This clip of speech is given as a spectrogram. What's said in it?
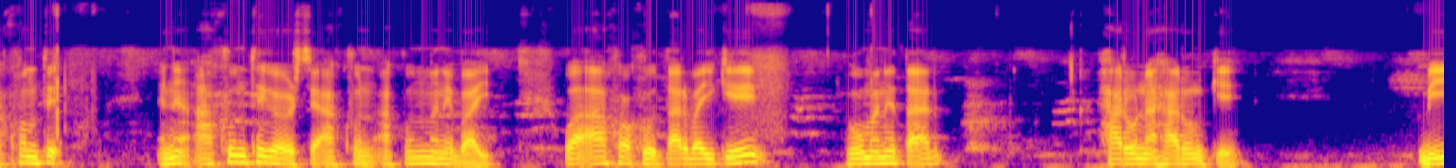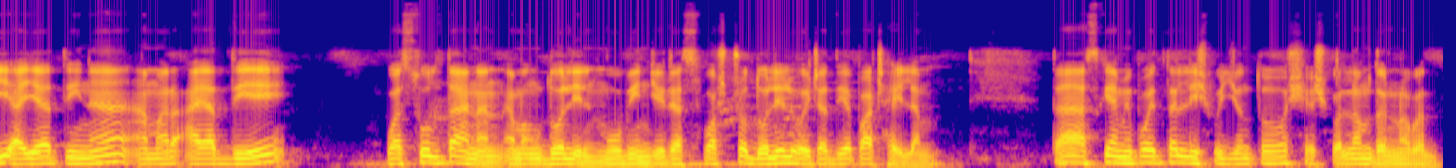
আখন থেকে আখুন থেকে আসছে, আখুন আখুন মানে বাই। ও আখু তার বাইকে, হু মানে তার হারুনা, হারুনকে। বি আয়াতিনা আমার আয়াত দিয়ে, ওয়া সুলতানান এবং দলিল, মুবিন, যেটা স্পষ্ট দলিল, ওইটা দিয়ে পাঠাইলাম। তা আজকে আমি পঁয়তাল্লিশ পর্যন্ত শেষ করলাম, ধন্যবাদ।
